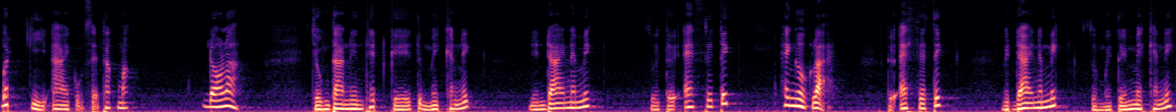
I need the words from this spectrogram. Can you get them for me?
bất kỳ ai cũng sẽ thắc mắc. Đó là chúng ta nên thiết kế từ mechanic đến dynamic rồi tới aesthetic hay ngược lại, từ aesthetic về dynamic rồi mới tới mechanic.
